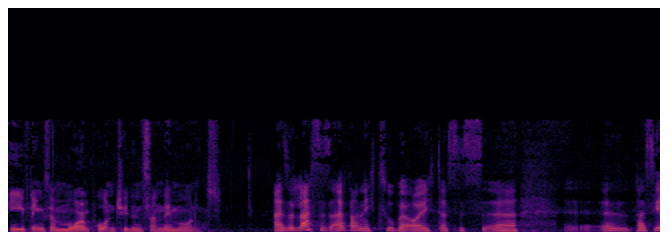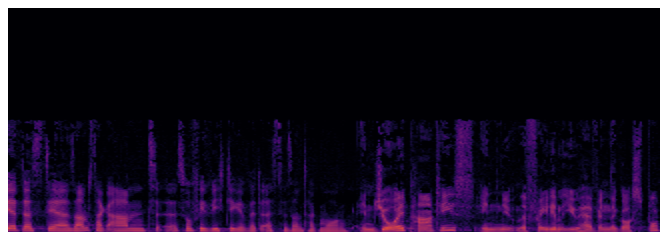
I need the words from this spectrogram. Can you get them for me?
evenings are more important to you than Sunday mornings. Also lasst es einfach nicht zu bei euch, dass es äh, äh, passiert, dass der Samstagabend äh, so viel wichtiger wird als der Sonntagmorgen. Enjoy parties in the freedom that you have in the gospel,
